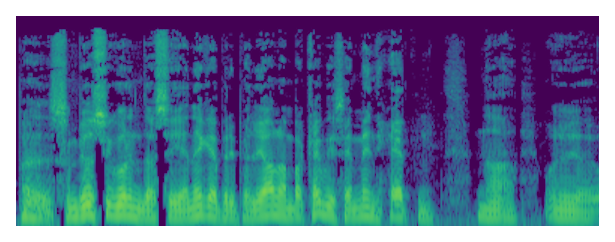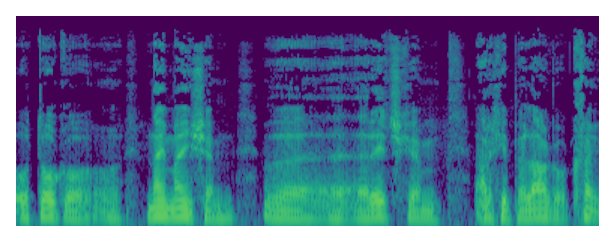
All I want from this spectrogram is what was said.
Pa sem bil siguren, da se je nekaj pripeljalo, ampak kaj bi se Manhattan na otoku, najmanjšem v eh, rečkem arhipelagu. Kaj,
